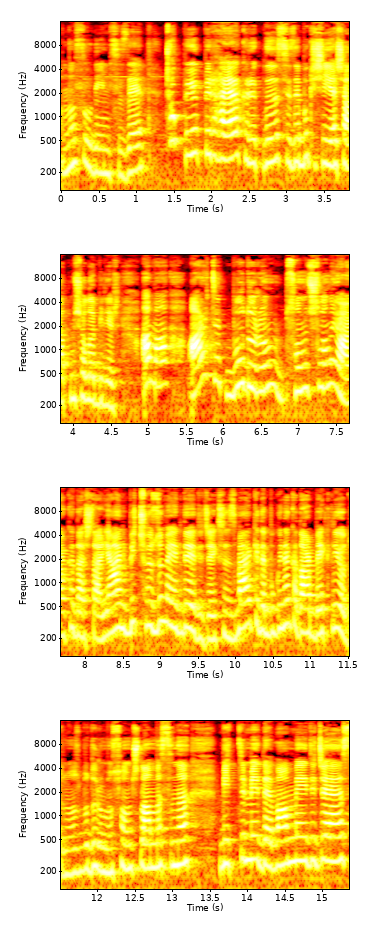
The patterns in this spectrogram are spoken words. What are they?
nasıl diyeyim size, çok büyük bir hayal kırıklığı size bu kişi yaşatmış olabilir. Ama artık bu durum sonuçlanıyor arkadaşlar. Yani bir çözüm elde edeceksiniz. Belki de bugüne kadar bekliyordunuz bu durumun sonuçlanmasını. Bitti mi, devam mı edeceğiz?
